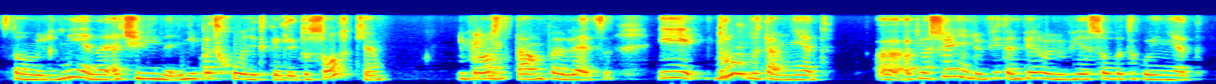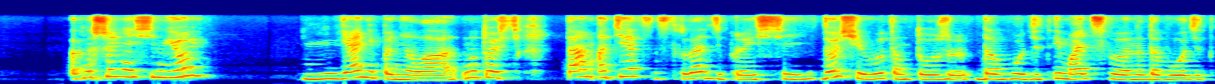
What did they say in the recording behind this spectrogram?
с новыми людьми, она, очевидно, не подходит к этой тусовке и просто mm-hmm. там появляется. И дружбы там нет. А отношений, любви, там первой любви особо такой нет. Отношения с семьей я не поняла. Ну, то есть там отец страдает депрессией, дочь его там тоже доводит, и мать свою она доводит.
